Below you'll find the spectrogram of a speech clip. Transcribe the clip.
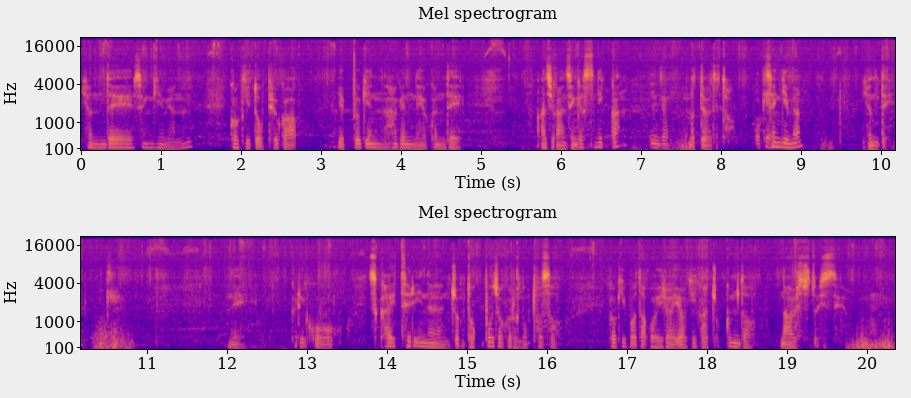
현대 생기면은 거기도 뷰가 예쁘긴 하겠네요. 근데 아직 안 생겼으니까 인정. 롯데월드 타워. 오케이. 생기면 현대. 오케이. 네. 그리고 스카이트리는 좀 독보적으로 높아서 거기보다 오히려 여기가 조금 더 나을 수도 있어요. 음.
